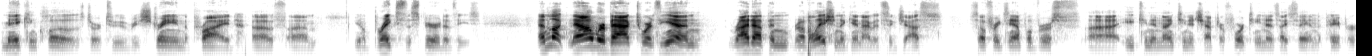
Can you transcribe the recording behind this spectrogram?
make enclosed or to restrain the pride of, um, you know, breaks the spirit of these. And look, now we're back towards the end, right up in Revelation again, I would suggest. So, for example, verse uh, 18 and 19 of chapter 14, as I say in the paper.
